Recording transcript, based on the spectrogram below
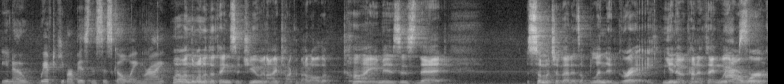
you know, we have to keep our businesses going, right? Well, and one of the things that you and I talk about all the time is is that so much of that is a blended gray, you know, kind of thing. We, our work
